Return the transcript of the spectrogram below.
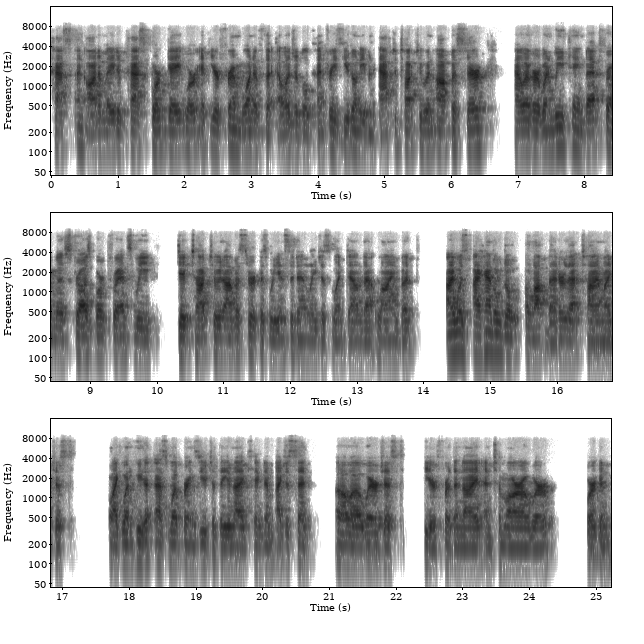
pass an automated passport gate where if you're from one of the eligible countries, you don't even have to talk to an officer. However, when we came back from uh, Strasbourg, France, we did talk to an officer because we incidentally just went down that line. But I was I handled a, a lot better that time. I just like when he asked what brings you to the United Kingdom, I just said, "Oh, uh, we're just here for the night, and tomorrow we're we're going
